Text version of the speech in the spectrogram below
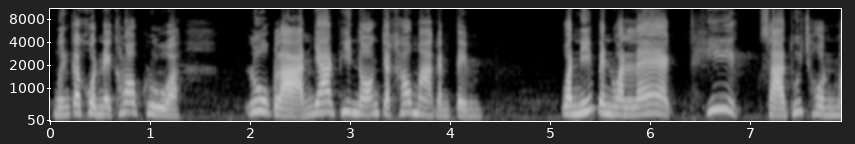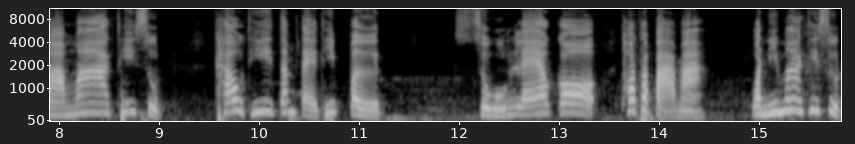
เหมือนกับคนในครอบครัว ลูกหลานญาติพี่น้องจะเข้ามากันเต็ม วันนี้เป็นวันแรกที่สาธุชนมามากที่สุด เท่าที่ตั้งแต่ที่เปิดศูนย์แล้วก็ทอดพระป่ามา วันนี้มากที่สุด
